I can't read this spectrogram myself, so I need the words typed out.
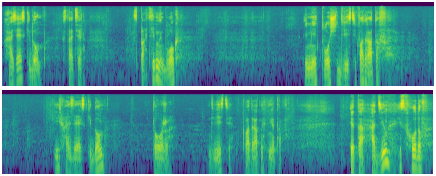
хозяйский дом. Кстати, спортивный блок имеет площадь 200 квадратов. И хозяйский дом тоже 200 квадратных метров. Это один из входов.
